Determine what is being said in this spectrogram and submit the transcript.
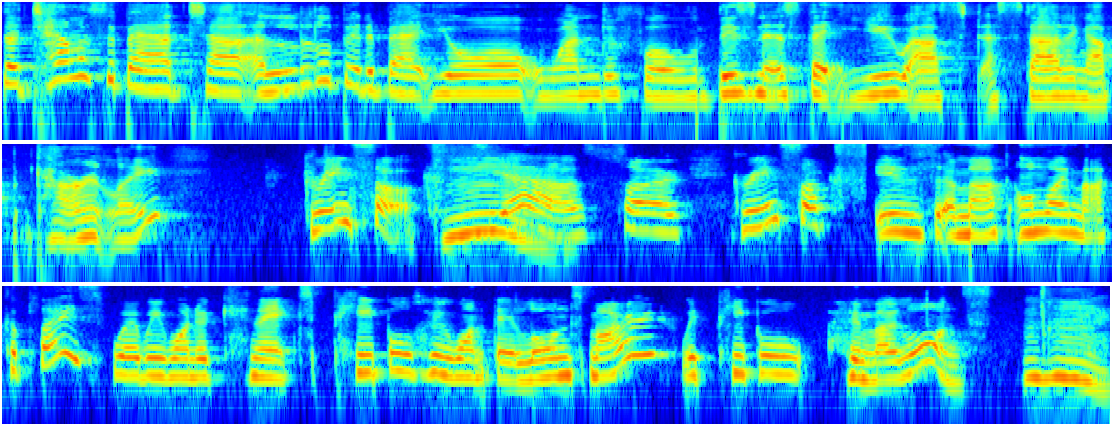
So tell us about uh, a little bit about your wonderful business that you are st- starting up currently. Green Socks, mm. yeah. So Green Socks is a mark, online marketplace where we want to connect people who want their lawns mowed with people who mow lawns. Mm-hmm.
